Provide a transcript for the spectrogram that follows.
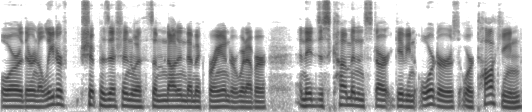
or they're in a leadership position with some non-endemic brand or whatever and they just come in and start giving orders or talking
